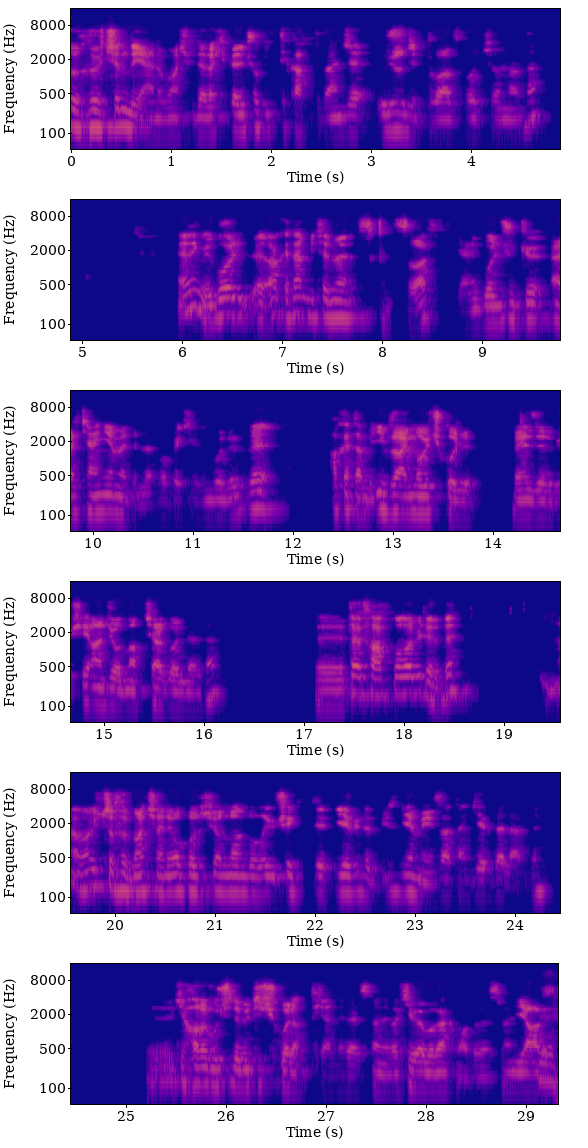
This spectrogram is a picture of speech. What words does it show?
Hı, hırçındı yani bu maç. Bir de rakiplerin çok ittik attı. Bence ucuz gitti bazı pozisyonlarda. Yani gibi gol e, hakikaten bitirme sıkıntısı var. Yani golü çünkü erken yemediler. O Bekir'in golü ve hakikaten bir İbrahimovic golü benzeri bir şey. Anca onun atacağı gollerden. Ee, tabii farklı olabilirdi. Ama 3-0 maç hani o pozisyondan dolayı 3'e gitti diyebilir miyiz? Diyemeyiz. Zaten geridelerdi. Ee, ki Haraguchi de müthiş gol attı kendi resmen. Hani rakibe bırakmadı resmen. Yar Eh,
